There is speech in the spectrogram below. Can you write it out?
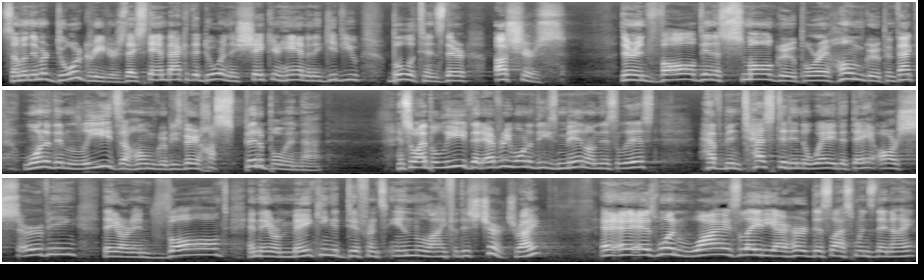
Some of them are door greeters. They stand back at the door and they shake your hand and they give you bulletins. They're ushers. They're involved in a small group or a home group. In fact, one of them leads a home group. He's very hospitable in that. And so I believe that every one of these men on this list have been tested in the way that they are serving, they are involved, and they are making a difference in the life of this church, right? As one wise lady I heard this last Wednesday night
